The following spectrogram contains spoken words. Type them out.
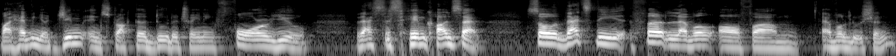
by having your gym instructor do the training for you. That's the same concept. So that's the third level of um, evolution.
